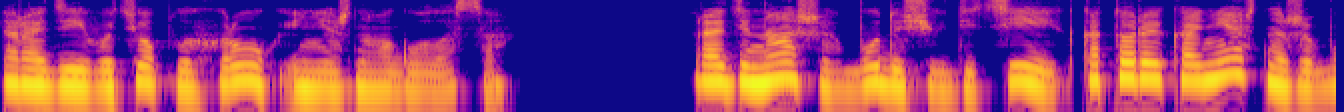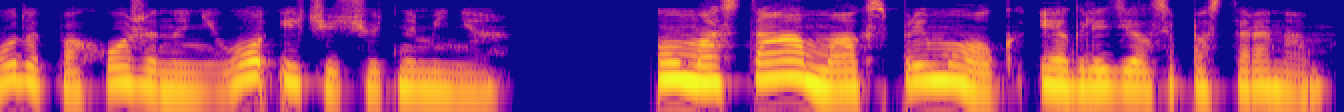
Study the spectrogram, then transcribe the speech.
Ради его теплых рук и нежного голоса. Ради наших будущих детей, которые, конечно же, будут похожи на него и чуть-чуть на меня. У моста Макс примолк и огляделся по сторонам.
